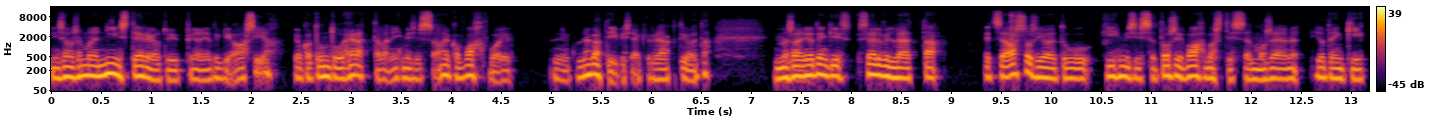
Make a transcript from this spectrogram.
niin se on semmoinen niin stereotyyppinen jotenkin asia, joka tuntuu herättävän ihmisissä aika vahvoja niin kuin negatiivisiakin reaktioita. Niin mä sain jotenkin selville, että, että se assosioituu ihmisissä tosi vahvasti semmoiseen jotenkin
